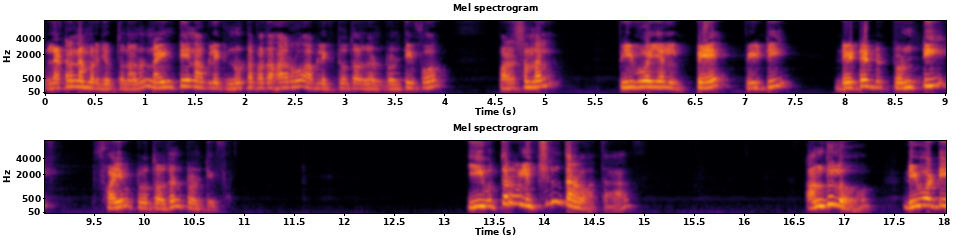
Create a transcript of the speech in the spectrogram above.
లెటర్ నెంబర్ చెప్తున్నాను. నైన్టీన్ అబ్లిక్ నూట పదహారు oblique two thousand twenty four. Personnel POL pay PT dated twenty five two thousand twenty five. ఈ ఉత్తర్వులు ఇచ్చిన తర్వాత అందులో డిఓటీ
